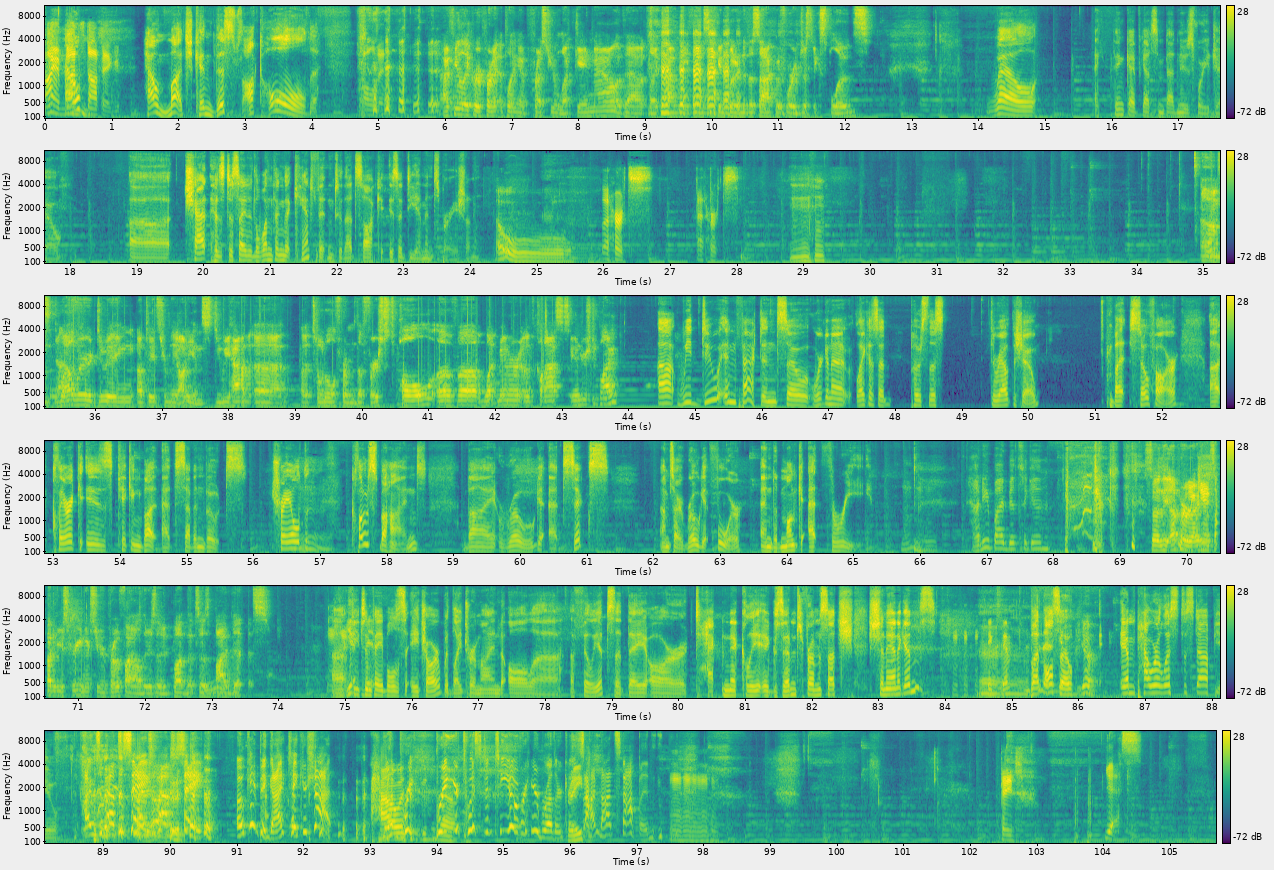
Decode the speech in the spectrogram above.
I am How- not stopping. How much can this sock hold? All of it. I feel like we're pr- playing a press your luck game now about like how many things you can put into the sock before it just explodes. Well, I think I've got some bad news for you, Joe. Uh, chat has decided the one thing that can't fit into that sock is a DM inspiration. Oh, That hurts. That hurts. Mm-hmm. Um, while we're doing updates from the audience, do we have a, a total from the first poll of uh, what manner of class Andrew should play? Uh, we do, in fact, and so we're gonna, like I said, post this throughout the show. But so far, uh, cleric is kicking butt at seven votes. trailed Mm. close behind by Rogue at six. I'm sorry, Rogue at four, and Monk at three. How do you buy bits again? So in the upper right hand side of your screen, next to your profile, there's a button that says "Buy Bits." Uh, Yeah. Feats and Fables HR would like to remind all uh, affiliates that they are technically exempt from such shenanigans, Exempt? but also Yeah, am powerless to stop you. I was about to say. I was about to say. Okay, big guy, take your shot. How is bring it good to bring your twisted tea over here, brother, because Right. I'm not stopping. Page. Yes.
